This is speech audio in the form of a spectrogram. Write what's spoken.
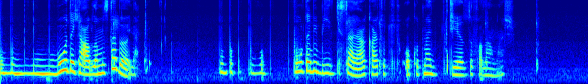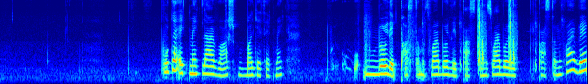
bu, bu, bu, buradaki ablamız da böyle. Bu, bu, bu, bu, burada bir bilgisayar, kart okutma cihazı falan var. Burada ekmekler var. Baget ekmek. Böyle bir pastamız var. Böyle bir pastamız var. Böyle bir pastamız var. Ve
